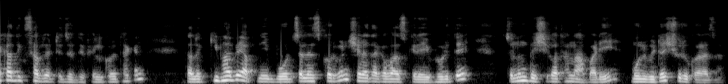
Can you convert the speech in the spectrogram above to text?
একাধিক সাবজেক্টে যদি ফেল করে থাকেন, তাহলে কীভাবে আপনি বোর্ড চ্যালেঞ্জ করবেন সেটা দেখাবো আজকের এই ভিডিওতে। চলুন বেশি কথা না বাড়িয়ে মূল ভিডিও শুরু করা যাক।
